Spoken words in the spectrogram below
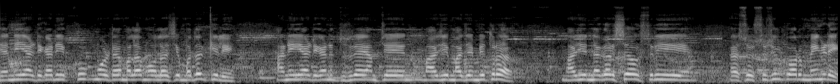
यांनी या ठिकाणी खूप मोठ्या मला मोलाची मदत केली. आणि या ठिकाणी दुसरे आमचे माझे माझे मित्र माजी नगरसेवक श्री अ, सुशील मेंगडे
